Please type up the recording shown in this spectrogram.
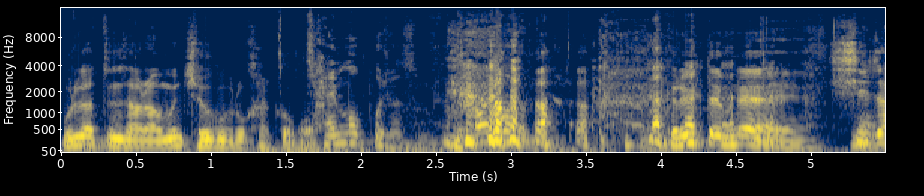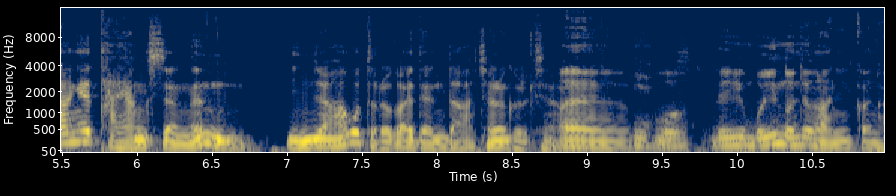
우리 같은 사람은 저급으로 갈 거고. 잘못 보셨습니다. 그렇기 때문에 네. 시장의 다양성은 인정하고 들어가야 된다. 저는 그렇게 생각합니다. 네, 뭐, 네, 뭐이 논쟁은 아니니까요.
